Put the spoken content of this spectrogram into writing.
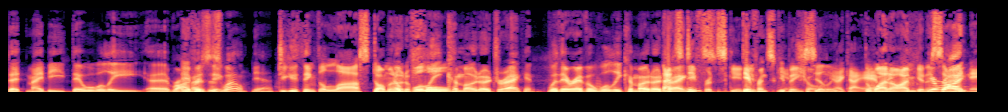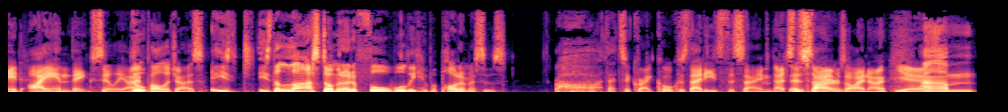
that maybe there were woolly uh, rhinos as well. Yeah. Do you think the last domino A to woolly fall? Komodo dragon. Were there ever woolly Komodo That's dragons? different skin. Different You're- skin. you're being surely. silly. Okay. The one being- I'm gonna You're say- right, Ned. I am being silly. I The- apologize. is is the last domino to fall woolly hippopotamuses? Oh, that's a great call because that is the same That's the as far as I know. Yeah. Um.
